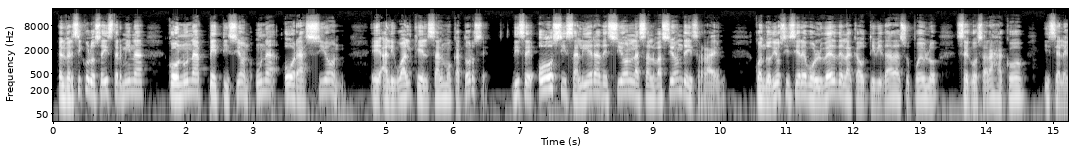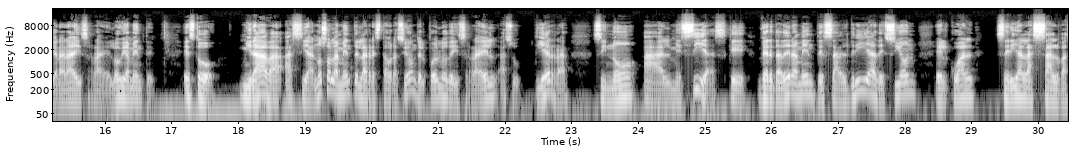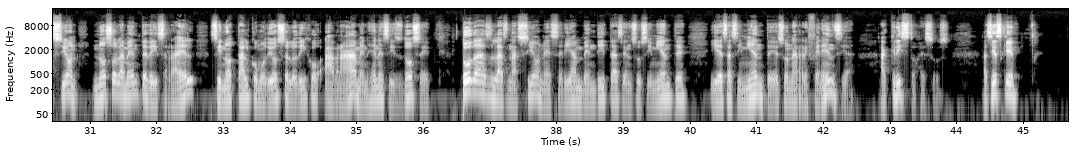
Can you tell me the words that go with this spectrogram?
El versículo 6 termina con una petición, una oración, eh, al igual que el Salmo 14. Dice, oh si saliera de Sión la salvación de Israel. Cuando Dios hiciere volver de la cautividad a su pueblo, se gozará Jacob y se alegrará Israel. Obviamente, esto miraba hacia no solamente la restauración del pueblo de Israel a su tierra, sino al Mesías que verdaderamente saldría de Sión, el cual sería la salvación, no solamente de Israel, sino tal como Dios se lo dijo a Abraham en Génesis 12. Todas las naciones serían benditas en su simiente, y esa simiente es una referencia a Cristo Jesús. Así es que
